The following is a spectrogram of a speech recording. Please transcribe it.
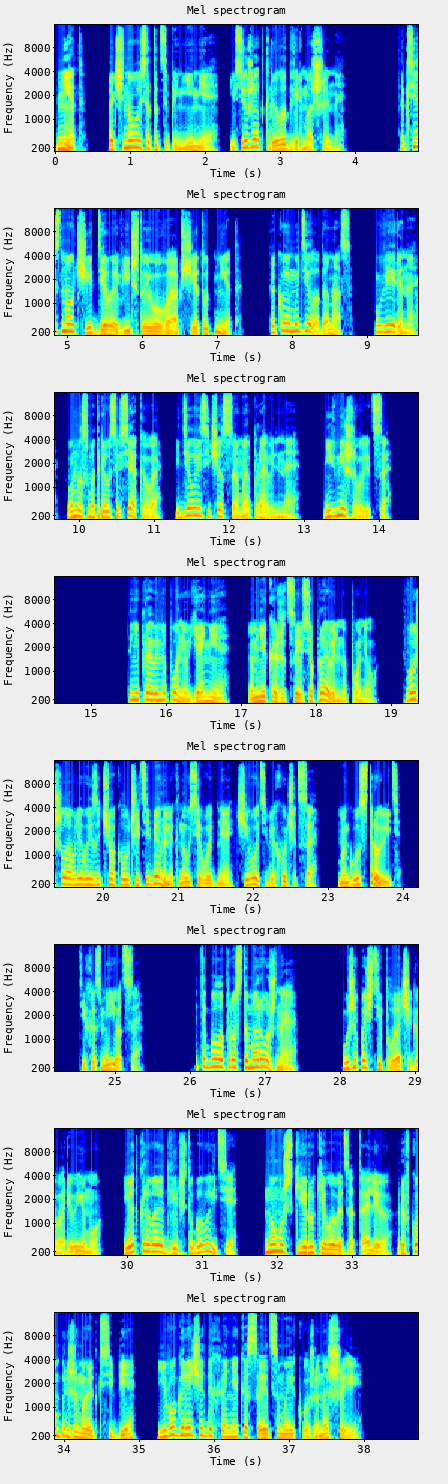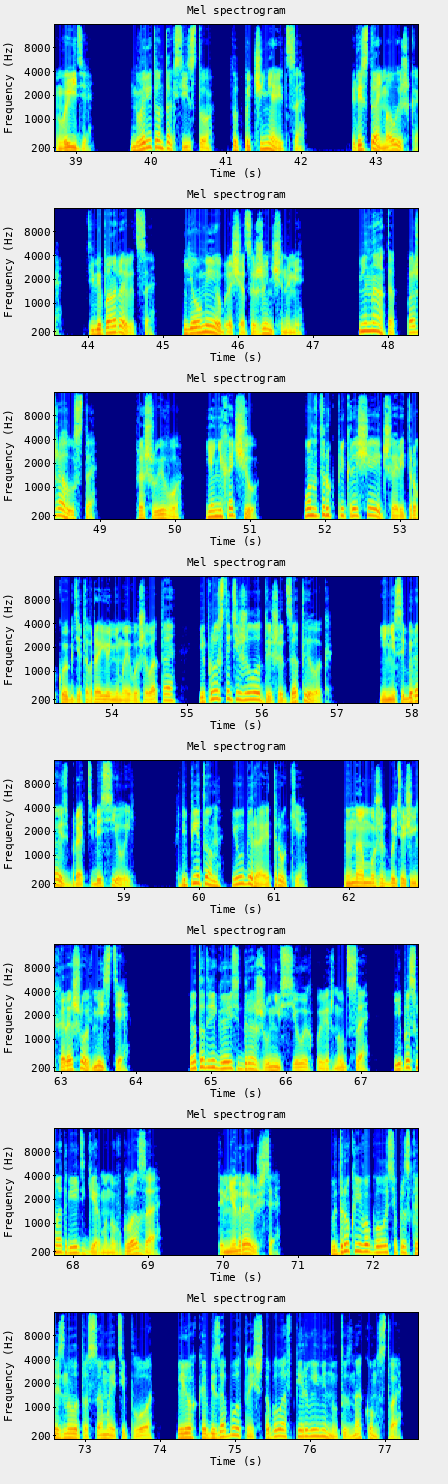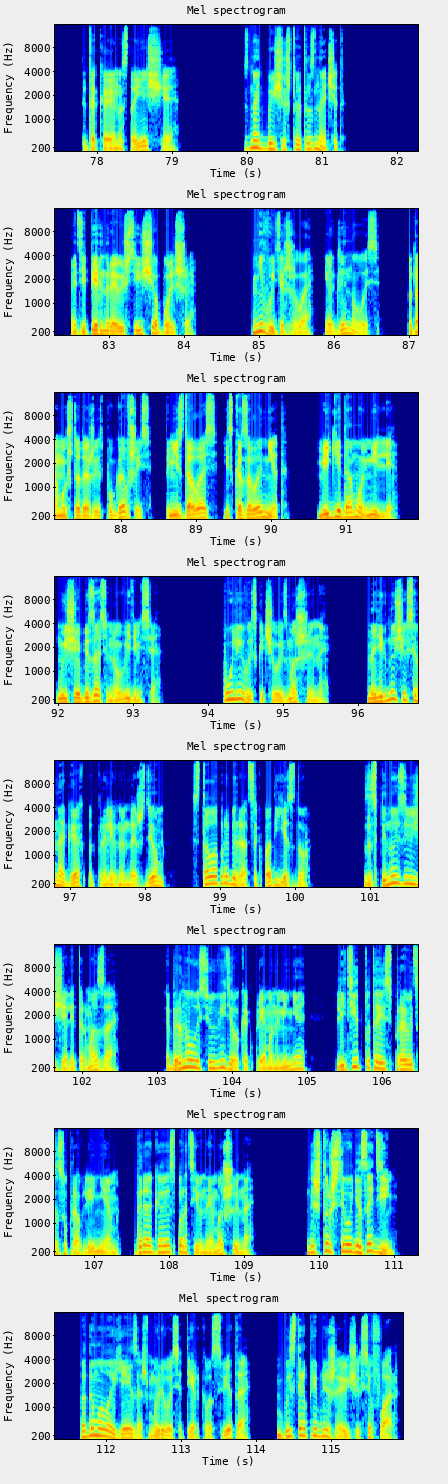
Нет, очнулась от оцепенения и все же открыла дверь машины. Таксист молчит, делая вид, что его вообще тут нет. Какое ему дело до нас? Уверена, он насмотрелся всякого и делает сейчас самое правильное. Не вмешивается. Ты неправильно понял, я не... А мне кажется, я все правильно понял. Твой шаловливый язычок лучше тебя намекнул сегодня, чего тебе хочется. Могу устроить. Тихо смеется. Это было просто мороженое. Уже почти плача говорю ему и открываю дверь, чтобы выйти. Но мужские руки ловят за талию, рывком прижимают к себе, его горячее дыхание касается моей кожи на шее. «Выйди», — говорит он таксисту, тот подчиняется. «Перестань, малышка, тебе понравится. Я умею обращаться с женщинами». «Не надо, пожалуйста». Прошу его. «Я не хочу». Он вдруг прекращает шарить рукой где-то в районе моего живота и просто тяжело дышит затылок. «Я не собираюсь брать тебя силой». Хрипит он и убирает руки. «Но нам может быть очень хорошо вместе». Отодвигаясь, дрожу, не в силах повернуться и посмотреть Герману в глаза. «Ты мне нравишься». Вдруг в его голосе проскользнуло то самое тепло и легкая беззаботность, что была в первые минуты знакомства. «Ты такая настоящая». Знать бы еще, что это значит. А теперь нравишься еще больше. Не выдержала и оглянулась. Потому что даже испугавшись, ты не сдалась и сказала «нет». «Беги домой, Милли, мы еще обязательно увидимся». Пулей выскочила из машины. На негнущихся ногах под проливным дождем стала пробираться к подъезду. За спиной завизжали тормоза. Обернулась и увидела, как прямо на меня летит, пытаясь справиться с управлением, дорогая спортивная машина. «Да что ж сегодня за день?» Подумала я и зашмурилась от яркого света, быстро приближающихся фар.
